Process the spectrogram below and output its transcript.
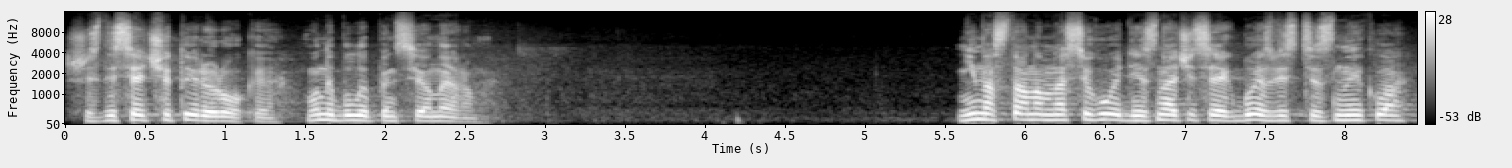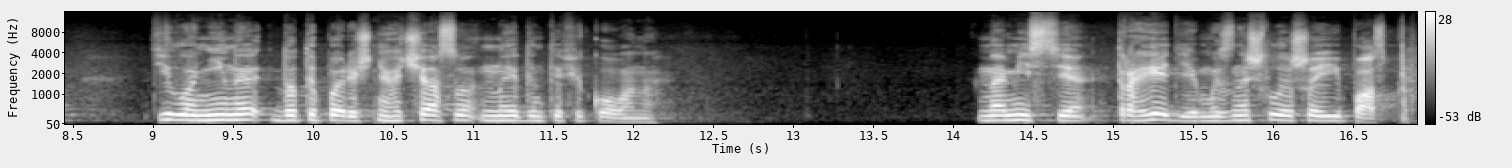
64 роки. Вони були пенсіонерами. Ніна станом на сьогодні значиться як безвісті зникла. Тіло Ніни до теперішнього часу не ідентифіковано. На місці трагедії ми знайшли лише її паспорт.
